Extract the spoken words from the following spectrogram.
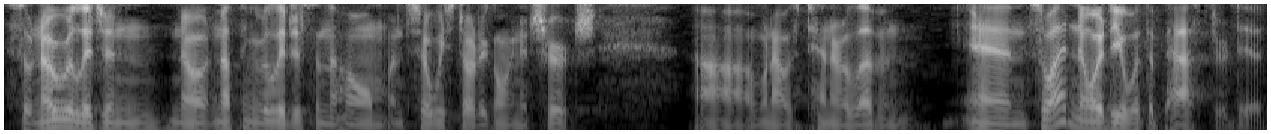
So no religion, no nothing religious in the home until we started going to church uh, when I was 10 or 11. And so I had no idea what the pastor did.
